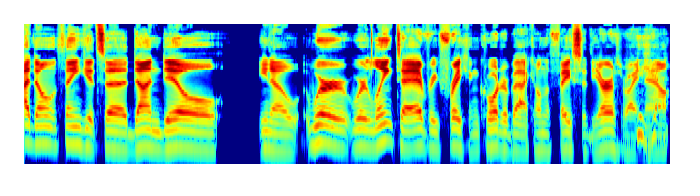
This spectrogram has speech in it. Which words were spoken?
I don't think it's a done deal. You know, we're we're linked to every freaking quarterback on the face of the earth right now.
